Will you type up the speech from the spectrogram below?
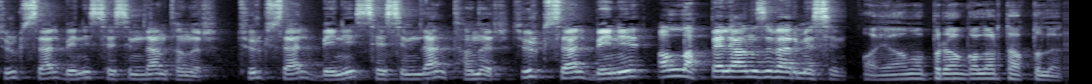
Türksel beni sesimden tanır. Türksel beni sesimden tanır. Türksel beni Allah belanızı vermesin. Ayağıma prangalar taktılar.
